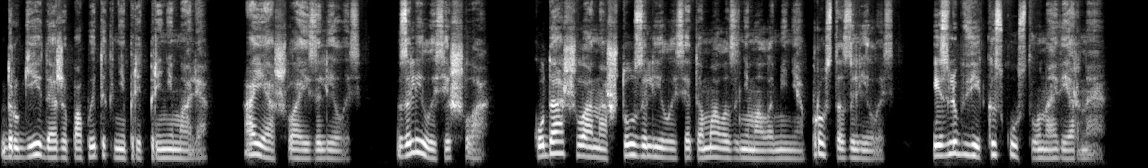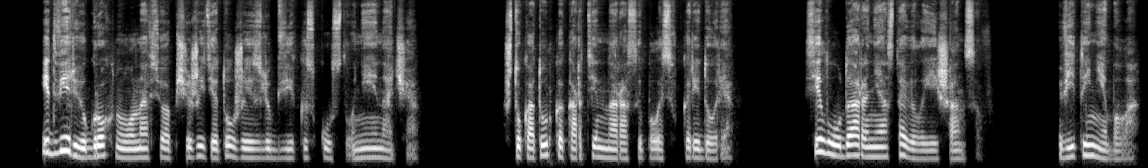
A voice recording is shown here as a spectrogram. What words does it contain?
Другие даже попыток не предпринимали, а я шла и злилась. Злилась и шла. Куда шла, на что злилась, это мало занимало меня, просто злилась. Из любви к искусству, наверное. И дверью грохнула на все общежитие тоже из любви к искусству, не иначе. Штукатурка картинно рассыпалась в коридоре. Сила удара не оставила ей шансов. Виты не было.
